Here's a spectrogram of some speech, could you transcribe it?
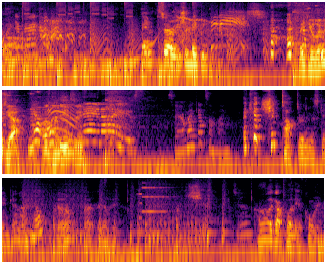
early. They're very cool. And Sarah, you should make me. Make you lose? Yeah. Yeah, That was pretty easy. Yay, nice. Sarah might get something. I can't shit talk during this game, can I? Nope. No, not really. Shit. Just, Oh, I got plenty of coin.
